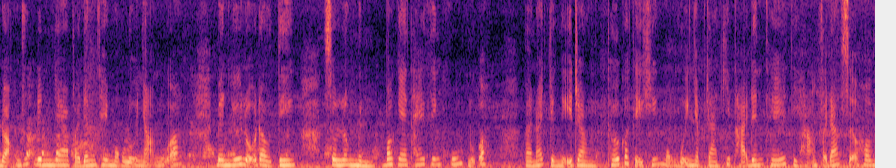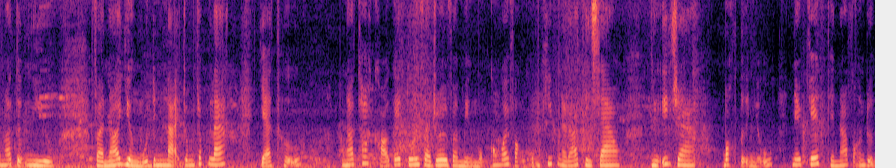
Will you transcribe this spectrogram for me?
đoạn rút đinh ra và đâm thêm một lỗ nhỏ nữa. Bên dưới lỗ đầu tiên, sau lưng mình bớt nghe thấy tiếng hú nữa, và nó chợt nghĩ rằng một thứ có thể khiến một quỷ nhập tràn khiếp hại đến thế thì hẳn phải đáng sợ hơn nó tưởng nhiều. Và nó dừng mũi đinh lại trong chốc lát. Giả thử, nó thoát khỏi cái túi và rơi vào miệng một con quái vật khủng khiếp nào đó thì sao? Nhưng ít ra Bóc tự nhủ, nếu chết thì nó vẫn được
